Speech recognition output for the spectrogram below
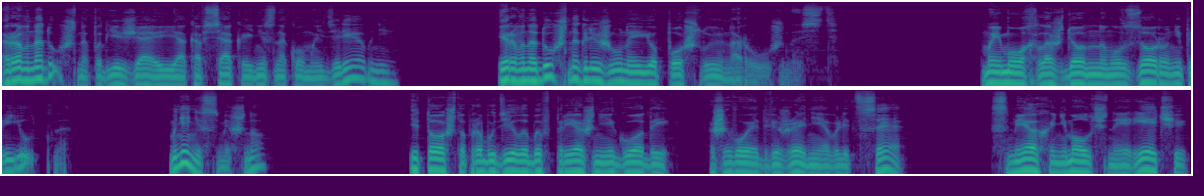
равнодушно подъезжаю я ко всякой незнакомой деревне и равнодушно гляжу на ее пошлую наружность моему охлажденному взору неприютно. Мне не смешно. И то, что пробудило бы в прежние годы живое движение в лице, смех и немолчные речи,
